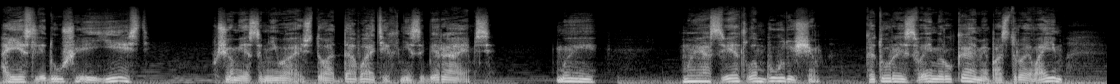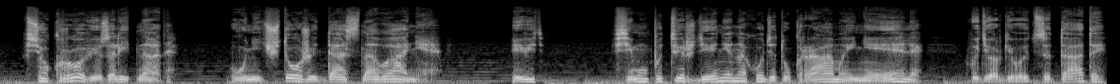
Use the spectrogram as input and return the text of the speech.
А если души и есть, в чем я сомневаюсь, то отдавать их не собираемся. Мы... мы о светлом будущем, которое своими руками построим, а им все кровью залить надо, уничтожить до основания. И ведь всему подтверждение находят у Крама и Неэля, выдергивают цитаты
